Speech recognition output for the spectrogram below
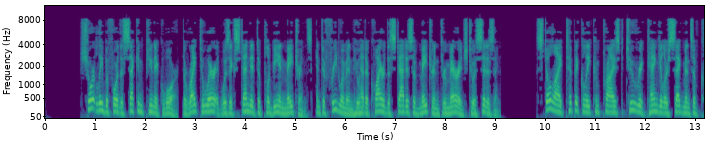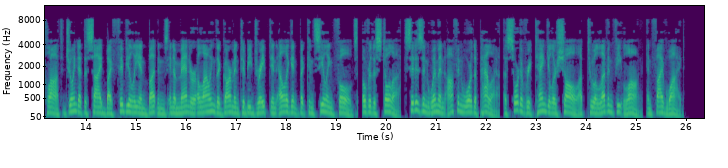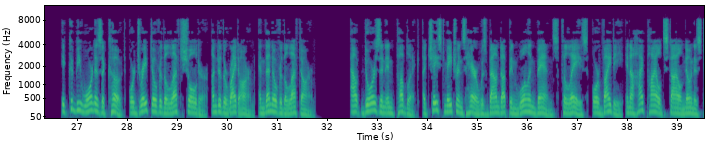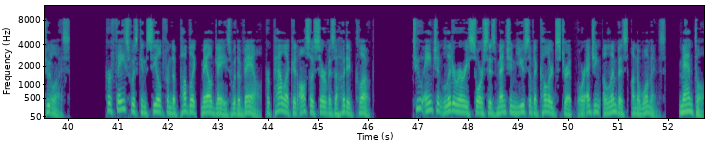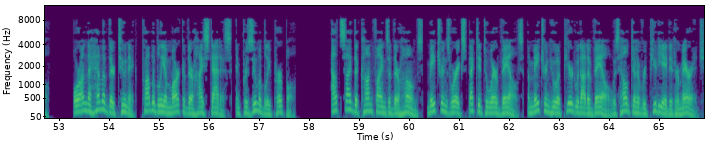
Shortly before the Second Punic War, the right to wear it was extended to plebeian matrons, and to freedwomen who had acquired the status of matron through marriage to a citizen. Stolae typically comprised two rectangular segments of cloth joined at the side by fibulae and buttons in a manner allowing the garment to be draped in elegant but concealing folds. Over the stola, citizen women often wore the palla, a sort of rectangular shawl up to 11 feet long, and 5 wide. It could be worn as a coat, or draped over the left shoulder, under the right arm, and then over the left arm. Outdoors and in public, a chaste matron's hair was bound up in woolen bands fillets, or vittae in a high-piled style known as tutulus. Her face was concealed from the public, male gaze with a veil, her palla could also serve as a hooded cloak. Two ancient literary sources mention use of a colored strip or edging on a woman's mantle. or on the hem of their tunic, probably a mark of their high status, and presumably purple. Outside the confines of their homes, matrons were expected to wear veils. A matron who appeared without a veil was held to have repudiated her marriage.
